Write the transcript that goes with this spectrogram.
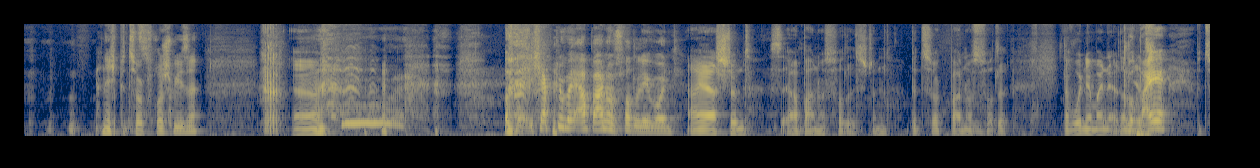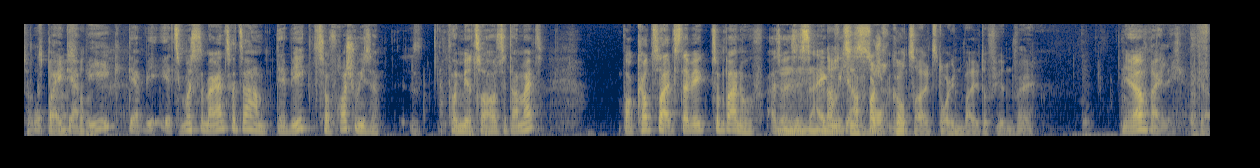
Nicht Bezirk Froschwiese. Äh, ich habe glaube ich eher Bahnhofsviertel gewohnt. ah ja, stimmt. Das ist eher Bahnhofsviertel, stimmt. Bezirk Bahnhofsviertel. Da wohnen ja meine Eltern Wobei, wobei der. Weg, der Weg, jetzt musst du mal ganz kurz sagen, der Weg zur Froschwiese von mir zu Hause damals war kürzer als der Weg zum Bahnhof. Also es ist eigentlich Nachts ist es auch kürzer als durch den Wald auf jeden Fall. Ja, freilich. Ja.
